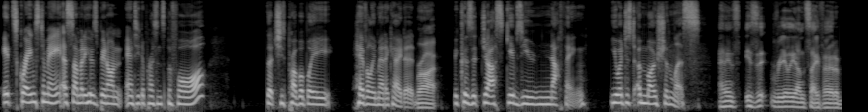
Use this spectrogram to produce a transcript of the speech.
It screams to me as somebody who's been on antidepressants before that she's probably heavily medicated Right. because it just gives you nothing. You are just emotionless. And is, is it really unsafe for her to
